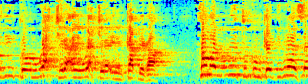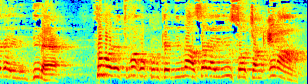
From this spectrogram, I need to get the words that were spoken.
idinkoon wax jira ayn wax jira idinka dhiga. Uma yumiitukum kadibna isaga idin dila. Uma yajmacukum kadibna isaga idiin soo jamcinaa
